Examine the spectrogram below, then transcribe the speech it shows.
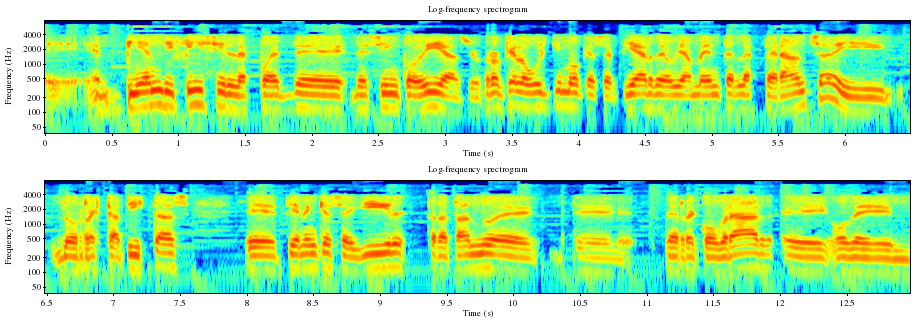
eh, es bien difícil después de, cinco días. Yo creo que lo último que se pierde obviamente es la esperanza y los rescatistas eh, tienen que seguir tratando de, recobrar eh, o de,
